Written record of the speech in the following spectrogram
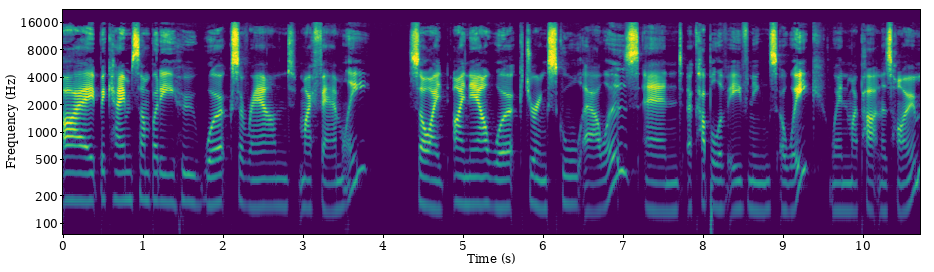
I became somebody who works around my family. So I, I now work during school hours and a couple of evenings a week when my partner's home.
